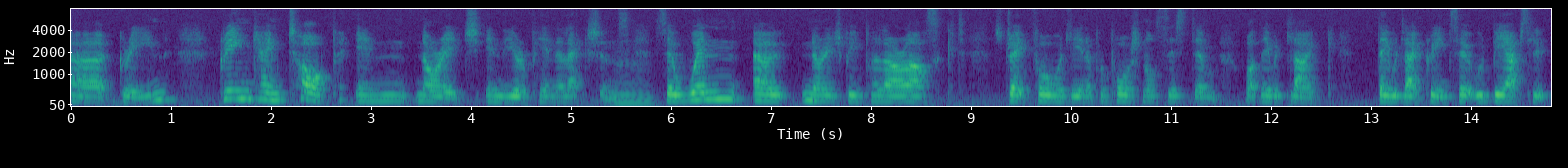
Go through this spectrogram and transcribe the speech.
uh, Green. Green came top in Norwich in the European elections. Mm. So when uh, Norwich people are asked straightforwardly in a proportional system what they would like, they would like Green. So it would be absolutely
